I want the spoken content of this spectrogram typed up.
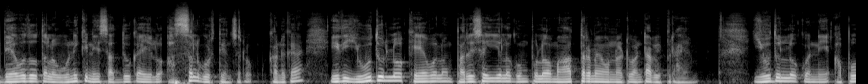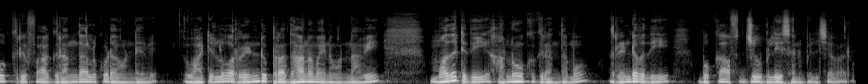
దేవదూతల ఉనికిని సర్దుకాయలు అస్సలు గుర్తించరు. కనుక ఇది యూదుల్లో కేవలం పరిచయ్యుల గుంపులో మాత్రమే ఉన్నటువంటి అభిప్రాయం. యూదుల్లో కొన్ని అపోక్రిఫా గ్రంథాలు కూడా ఉండేవి. వాటిలో రెండు ప్రధానమైన ఉన్నవి. మొదటిది హనూకు గ్రంథము రెండవది బుక్ ఆఫ్ జూబ్లీస్ అని పిలిచేవారు.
